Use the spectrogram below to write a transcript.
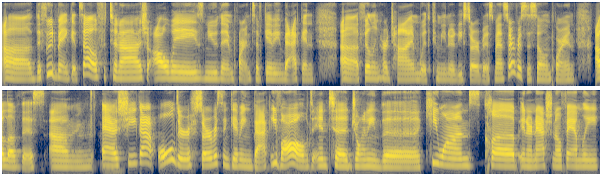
uh, the food bank itself, Tenaj always knew the importance of giving back and uh, filling her time with community service. Man, service is so important. I love this. Um, as she got older, service and giving back evolved into joining the Kiwanis Club International Family,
